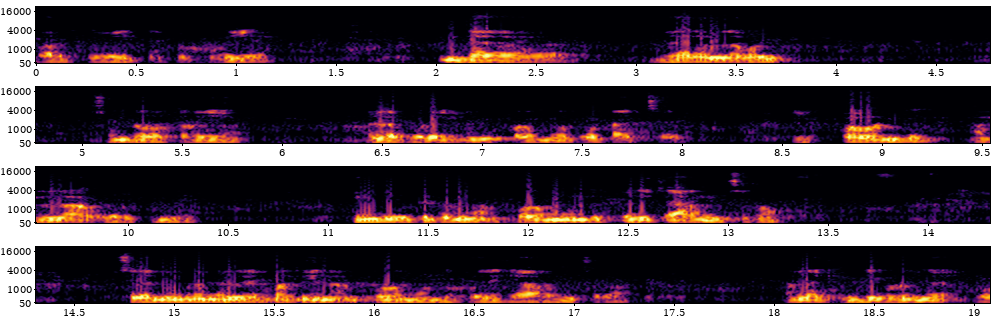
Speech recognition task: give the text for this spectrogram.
வறுத்து வைத்திருக்கக்கூடிய இந்த வேற லெவல் சுண்ட வத்தலையும் வெள்ளைப்பூடையும் நம்ம குழம்புல போட்டாச்சு. இப்போ வந்து நல்லா ஒரு கிண்டு கிண்டி விட்டுட்டோம்னா குழம்பு வந்து கொதிக்க ஆரம்பிச்சிடும் சில நிமிடங்கள்லேயே பார்த்தீங்கன்னா குழம்பு வந்து கொதிக்க ஆரம்பிச்சிடும் நல்லா கிண்டி கொடுங்க. இப்போ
